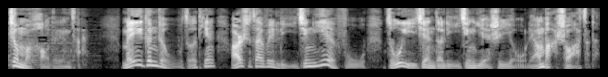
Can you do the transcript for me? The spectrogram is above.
这么好的人才。没跟着武则天，而是在为李敬业服务，足以见得李敬业是有两把刷子的。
